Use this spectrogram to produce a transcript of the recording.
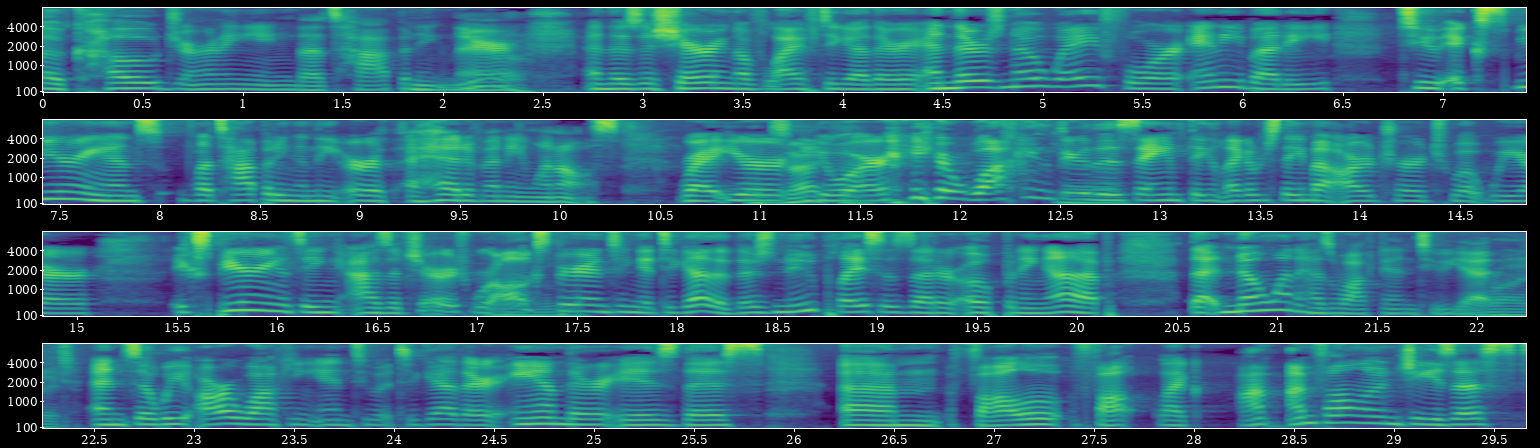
a co-journeying that's happening there. Yeah. And there's a sharing of life together. And there's no way for anybody to experience what's happening in the earth ahead of anyone else. Right. You're Exactly. you're you're walking through the same thing. Like I'm just thinking about our church, what we are experiencing as a church. We're all Mm-hmm. experiencing it together. There's new places that are opening up that no one has walked into yet. Right. And so we are walking into it together. And there is this um follow, follow like I'm, I'm following Jesus.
